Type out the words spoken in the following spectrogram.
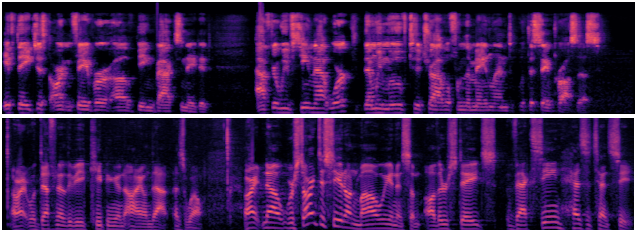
if they just aren't in favor of being vaccinated. After we've seen that work, then we move to travel from the mainland with the same process. All right, we'll definitely be keeping an eye on that as well. All right, now we're starting to see it on Maui and in some other states, vaccine hesitancy.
